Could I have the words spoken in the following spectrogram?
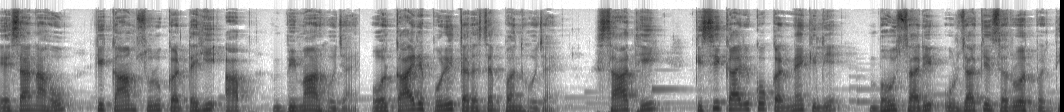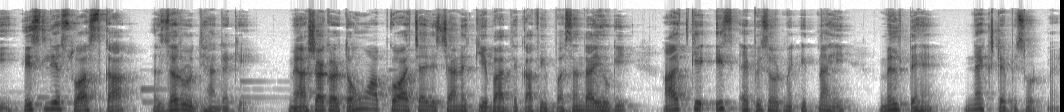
ऐसा ना हो कि काम शुरू करते ही आप बीमार हो जाएँ और कार्य पूरी तरह से बंद हो जाए। साथ ही किसी कार्य को करने के लिए बहुत सारी ऊर्जा की ज़रूरत पड़ती है, इसलिए स्वास्थ्य का ज़रूर ध्यान रखें। मैं आशा करता हूँ आपको आचार्य चाणक्य की बातें काफ़ी पसंद आई होगी। आज के इस एपिसोड में इतना ही। मिलते हैं नेक्स्ट एपिसोड में।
